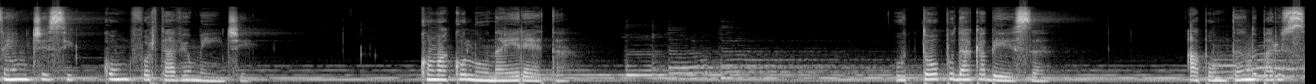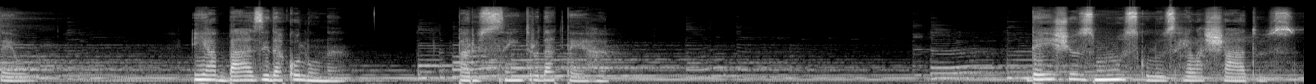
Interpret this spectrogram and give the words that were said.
Sente-se confortavelmente, com a coluna ereta, o topo da cabeça apontando para o céu e a base da coluna para o centro da terra. Deixe os músculos relaxados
